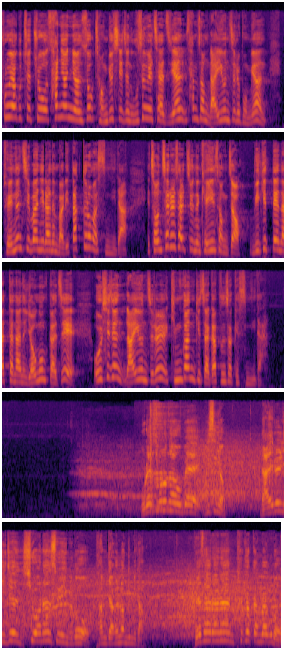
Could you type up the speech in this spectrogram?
프로야구 최초 4년 연속 정규 시즌 우승을 차지한 삼성 라이온즈를 보면 되는 집안이라는 말이 딱 들어맞습니다. 전체를 살찌우는 개인 성적, 위기 때 나타나는 영웅까지 올 시즌 라이온즈를 김관 기자가 분석했습니다. 올해 39배 이승엽, 나이를 잊은 시원한 스윙으로 담장을 넘깁니다. 되살아난 타격 감각으로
